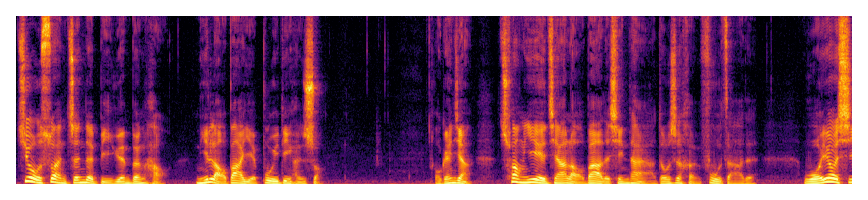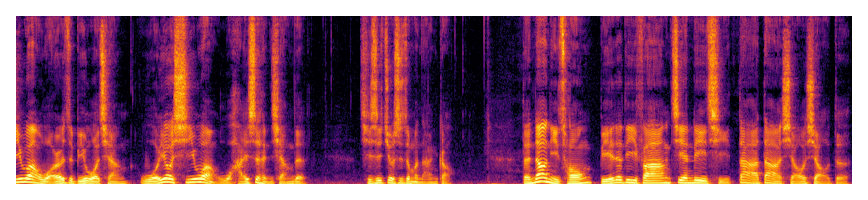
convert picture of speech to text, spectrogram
就算真的比原本好，你老爸也不一定很爽。我跟你讲，创业家老爸的心态啊，都是很复杂的。我又希望我儿子比我强，我又希望我还是很强的，其实就是这么难搞。等到你从别的地方建立起大大小小的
